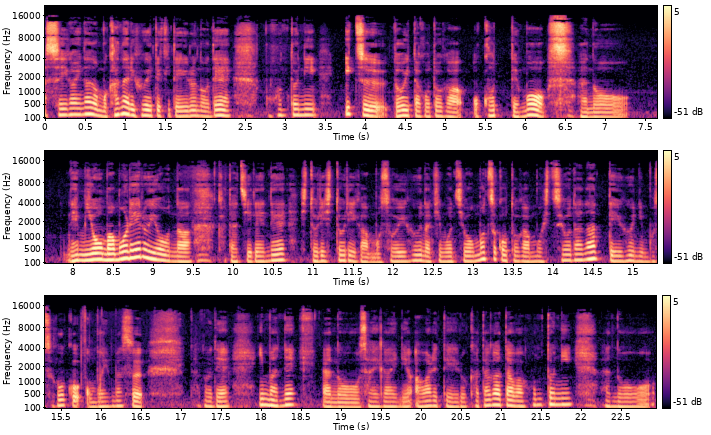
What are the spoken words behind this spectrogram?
水害などもかなり増えてきているのでもう本当にいつどういったことが起こってもあのね、身を守れるような形でね一人一人がもうそういう風な気持ちを持つことがもう必要だなっていう風にもすごく思います。なので今ねあの災害に遭われている方々は本当にあの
